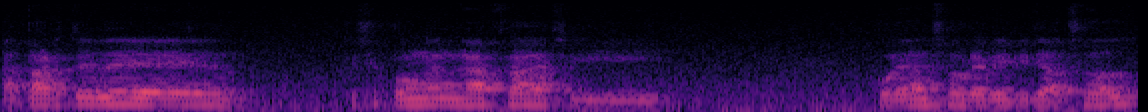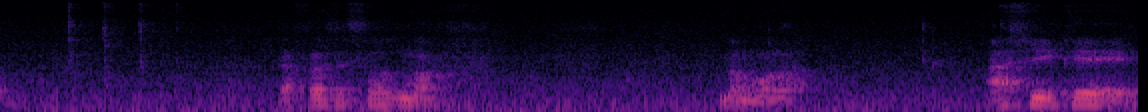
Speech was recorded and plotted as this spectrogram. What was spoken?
Aparte de que se pongan gafas y puedan sobrevivir al sol, gafas de sol no. No mola. Así que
